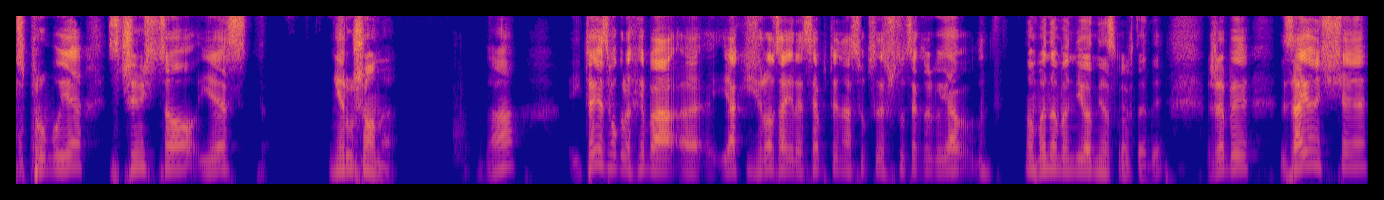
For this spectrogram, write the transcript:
spróbuję z czymś, co jest nieruszone. Prawda? I to jest w ogóle chyba e, jakiś rodzaj recepty na sukces w sztuce, którego ja nomen omen nie odniosłem wtedy, żeby zająć się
